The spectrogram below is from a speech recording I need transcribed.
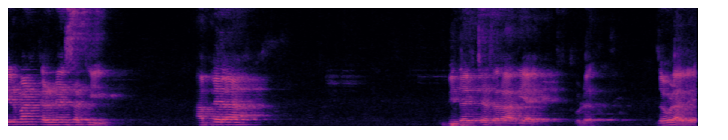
निर्माण करण्यासाठी आपल्याला बिदरच्या जरा आधी आहे थोडं जवळ आले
